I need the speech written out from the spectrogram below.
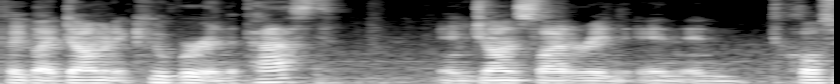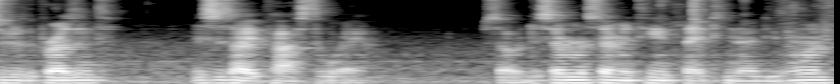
played by Dominic Cooper in the past, and John Slattery in, in, in closer to the present, this is how he passed away. So December 17th, 1991,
